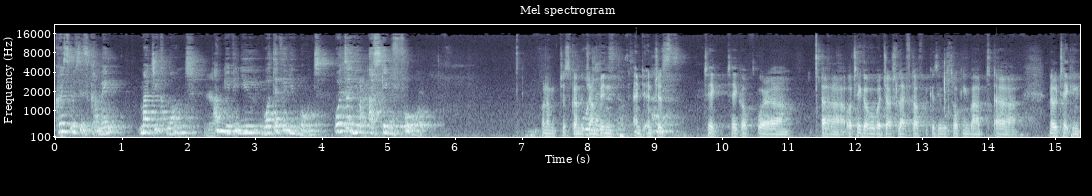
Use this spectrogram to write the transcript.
Christmas is coming. Magic wand. Yeah. I'm giving you whatever you want. What are you asking for? Well, I'm just going to jump in and, and just take take off where uh, uh, or take over where Josh left off because he was talking about uh, note-taking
